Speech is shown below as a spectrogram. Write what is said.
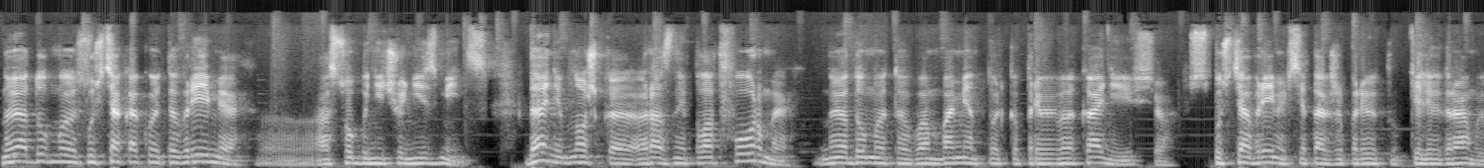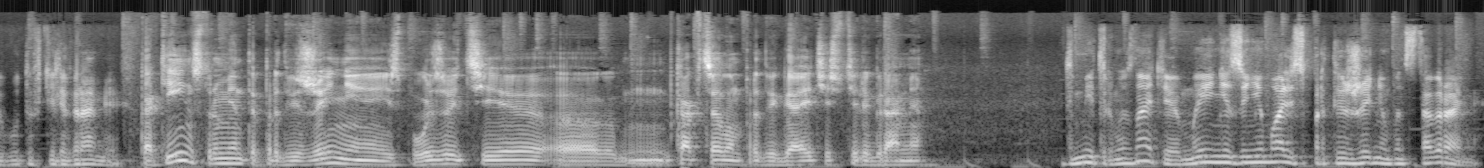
но я думаю, спустя какое-то время э, особо ничего не изменится. Да, немножко разные платформы, но я думаю, это вам момент только привыкания и все. Спустя время все также привыкнут к Телеграму и будут в Телеграме. Какие инструменты продвижения используете э, как в целом продвигаетесь в Телеграме? Дмитрий, вы знаете, мы не занимались продвижением в Инстаграме.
